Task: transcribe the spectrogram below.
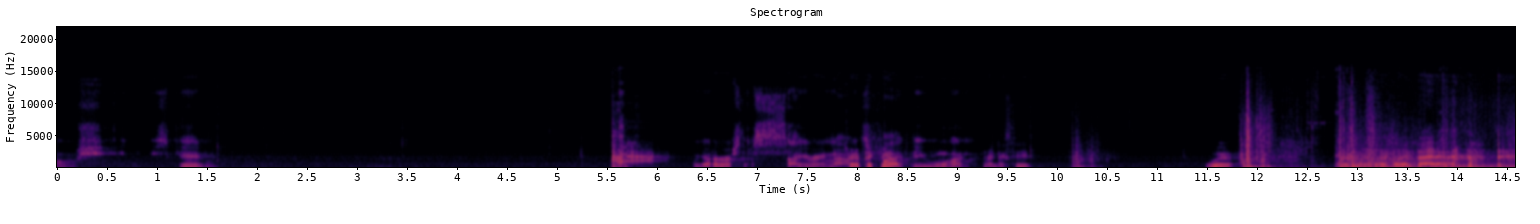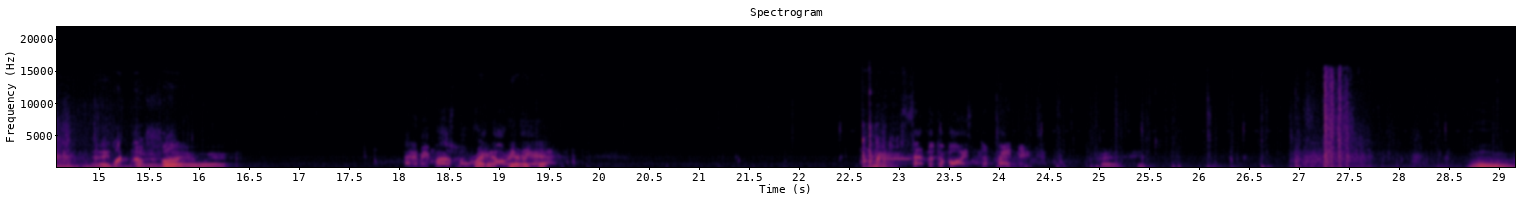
Oh shit, you. We gotta rush the site right now. Try to It's pick me up? 5v1. Right next to you. Where? Right, that's where I died at. What the fuck? Where, where? Enemy personal Metal, radar yeah, in the right air. Set the device. Defend it. right. he- Ooh.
